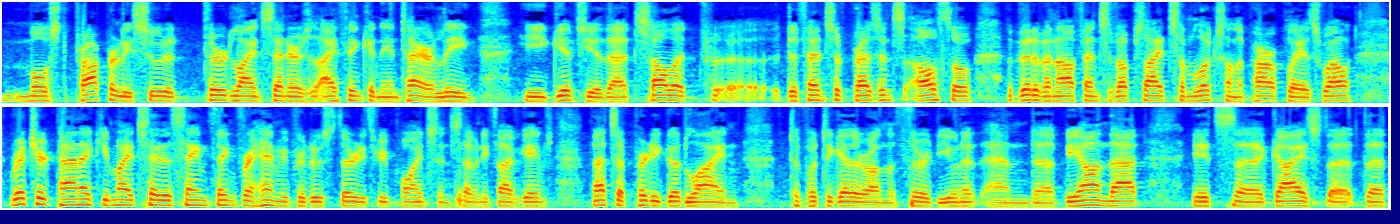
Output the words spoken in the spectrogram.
most properly suited third line centers, I think, in the entire league. He gives you that solid uh, defensive presence, also a bit of an offensive upside, some looks on the power play as well. Richard Panik, you might say the same thing for him. He produced 33 points in 75 games. That's a pretty good line to put together on the third unit. And uh, beyond that, it's uh, guys that, that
